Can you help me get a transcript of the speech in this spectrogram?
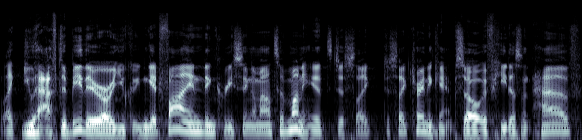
Like you have to be there, or you can get fined increasing amounts of money. It's just like just like training camp. So if he doesn't have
